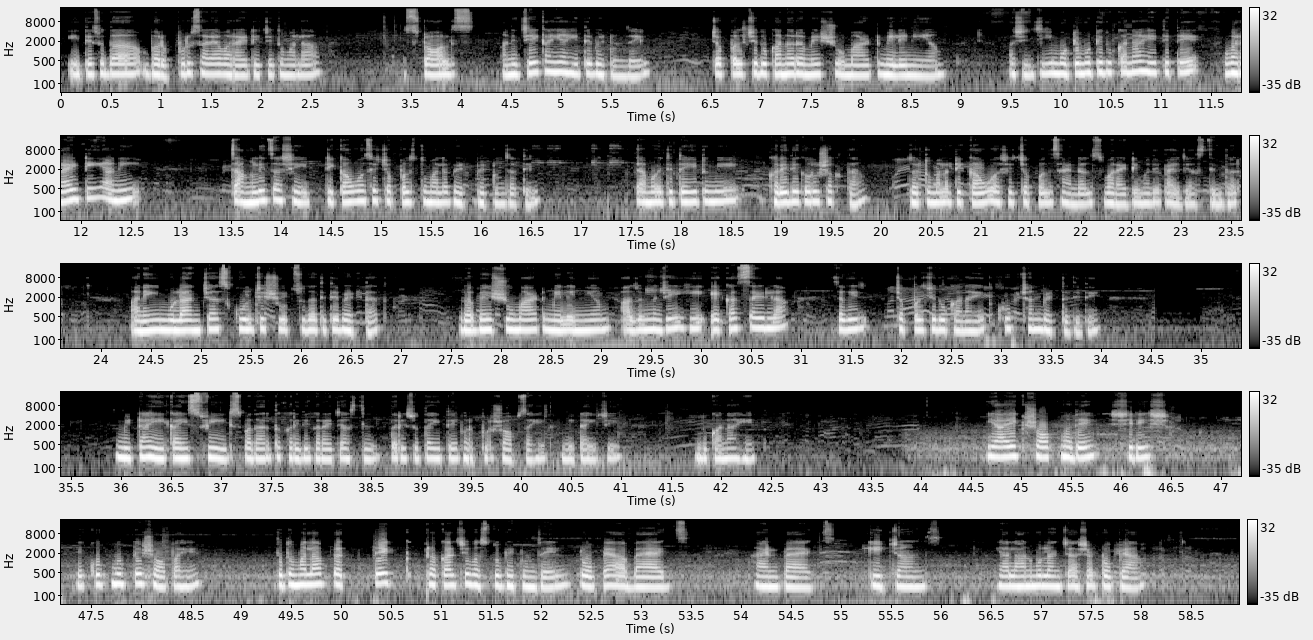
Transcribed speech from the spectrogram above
इथे सुद्धा भरपूर साऱ्या व्हरायटीचे तुम्हाला स्टॉल्स आणि जे काही आहे ते भेटून जाईल. चप्पलची दुकानं रमेश शू मार्ट मिलेनियम अशी जी मोठी मोठी दुकानं आहे तिथे व्हरायटी आणि चांगलीच अशी टिकाऊ असे चप्पल्स तुम्हाला भेट भेटून जातील. त्यामुळे तिथेही तुम्ही खरेदी करू शकता. जर तुम्हाला टिकाऊ असे चप्पल सँडल्स व्हरायटीमध्ये पाहिजे असतील तर. आणि मुलांच्या स्कूलचे शूजसुद्धा तिथे भेटतात. रमेश शू मार्ट मिलेनियम अजून म्हणजे ही एकाच साईडला सगळी चप्पलची दुकानं आहेत. खूप छान भेटतं तिथे. मिठाई काही स्वीट्स पदार्थ खरेदी करायचे असतील तरीसुद्धा इथे भरपूर शॉप्स आहेत. मिठाईचे दुकानं आहेत. या एक शॉपमध्ये शिरीष हे खूप मोठे शॉप आहे. तर तुम्हाला प्रत्येक प्रकारची वस्तू भेटून जाईल. टोप्या बॅग्स हँडबॅग्स किचन्स ह्या लहान मुलांच्या अशा टोप्या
